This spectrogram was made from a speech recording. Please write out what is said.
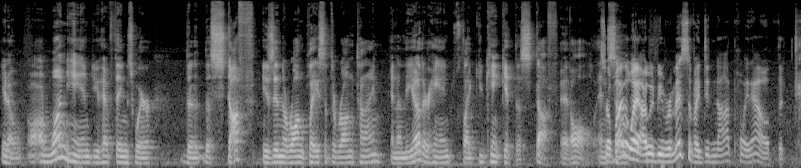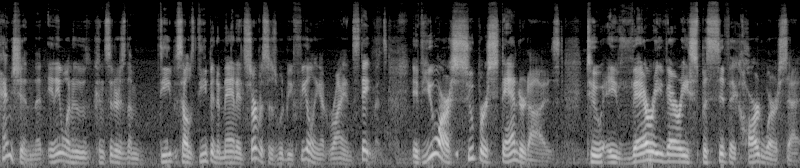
you know, on one hand you have things where the the stuff is in the wrong place at the wrong time, and on the other hand, it's like you can't get the stuff at all. And so, so by the way, I would be remiss if I did not point out the tension that anyone who considers them deep deep into managed services would be feeling at Ryan's statements. If you are super standardized to a very very specific hardware set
